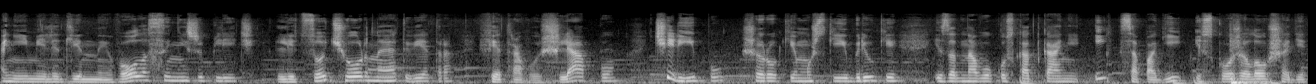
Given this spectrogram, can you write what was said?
Они имели длинные волосы ниже плеч, лицо черное от ветра, фетровую шляпу, черипу, широкие мужские брюки из одного куска ткани и сапоги из кожи лошади,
